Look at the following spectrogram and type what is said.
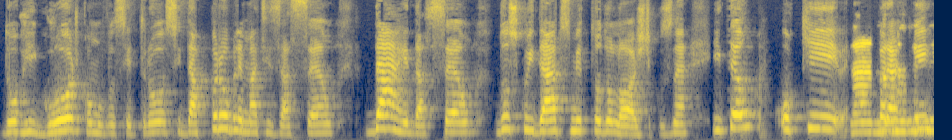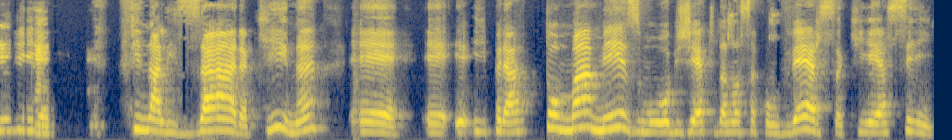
do rigor, como você trouxe, da problematização, da redação, dos cuidados metodológicos. Né? Então, o que, para a gente finalizar aqui, né, é, é, é e para tomar mesmo o objeto da nossa conversa, que é assim,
